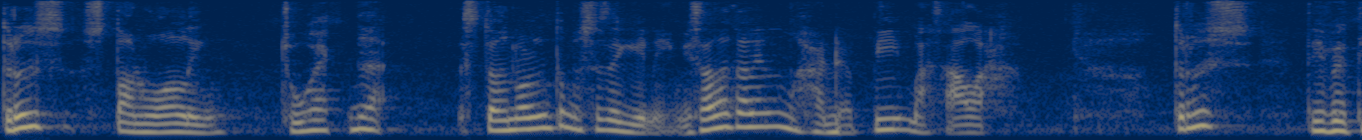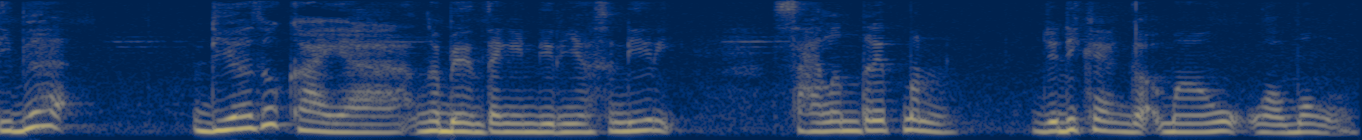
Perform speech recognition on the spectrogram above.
terus stonewalling cuek gak? stonewalling tuh maksudnya gini misalnya kalian menghadapi masalah terus tiba-tiba dia tuh kayak ngebentengin dirinya sendiri. Silent treatment. Jadi kayak nggak mau ngomong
